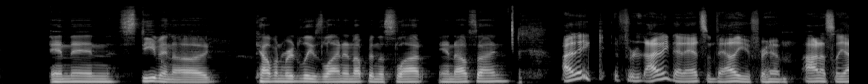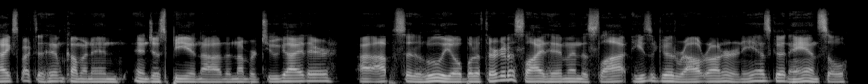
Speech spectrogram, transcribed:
and then Steven, uh, Calvin Ridley's lining up in the slot and outside. I think for I think that adds some value for him. Honestly, I expected him coming in and just being uh, the number two guy there, uh, opposite of Julio. But if they're going to slide him in the slot, he's a good route runner and he has good hands. So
